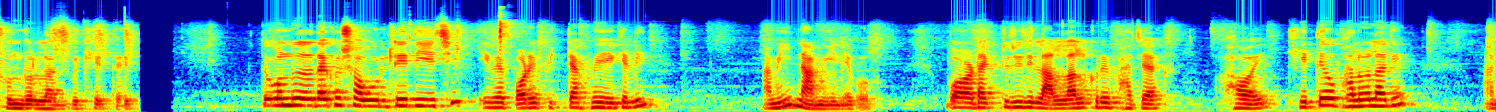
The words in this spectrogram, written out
সুন্দর লাগবে খেতে। তো বন্ধুরা, দেখো সব উল্টে দিয়েছি, এবার পরে পিঠটা হয়ে গেলেই আমি নামিয়ে নেব। বড়াটা একটু যদি লাল লাল করে ভাজা হয়, খেতেও ভালো লাগে আর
